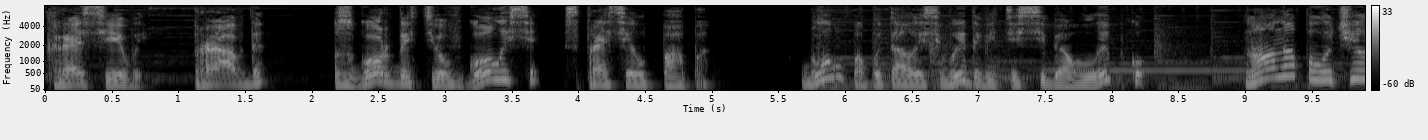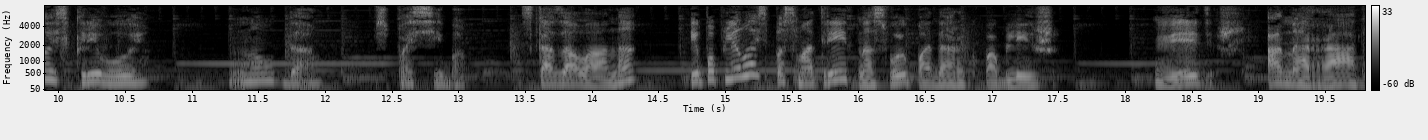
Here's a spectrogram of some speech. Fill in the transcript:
«Красивый, правда?» С гордостью в голосе спросил папа. Блум попыталась выдавить из себя улыбку, но она получилась кривой. «Ну да, спасибо», — сказала она, — и поплелась посмотреть на свой подарок поближе. «Видишь, она рада,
